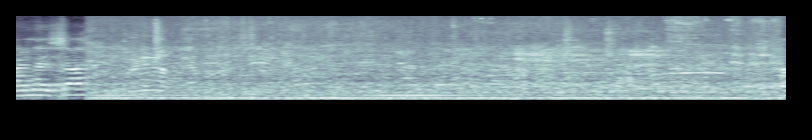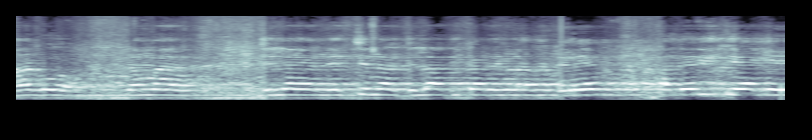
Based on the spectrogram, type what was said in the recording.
ಮಾನ್ಯ ಶಾಸಕ ಹಾಗೂ ನಮ್ಮ ಜಿಲ್ಲೆಯ ನೆಚ್ಚಿನ ಜಿಲ್ಲಾಧಿಕಾರಿಗಳಾದ ಅದೇ ರೀತಿಯಾಗಿ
